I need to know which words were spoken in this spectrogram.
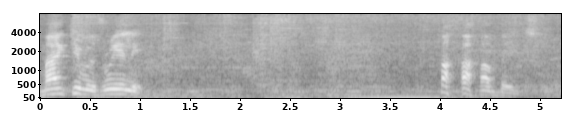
Mancubus, really? Haha, bitch.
